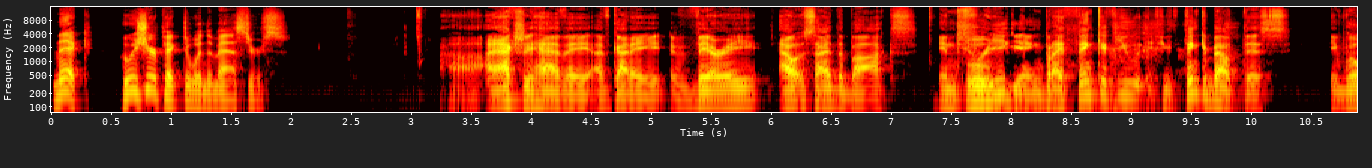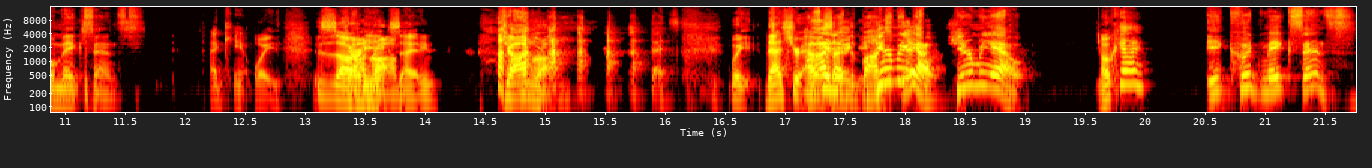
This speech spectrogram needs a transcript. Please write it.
Nick, who's your pick to win the Masters? Uh, I actually have a. I've got a, a very outside the box, intriguing. Ooh. But I think if you if you think about this, it will make sense. I can't wait. This is already exciting. Jon Rahm. that's wait. That's your outside I, the box. Hear me pick? out. Hear me out. Okay. It could make sense,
